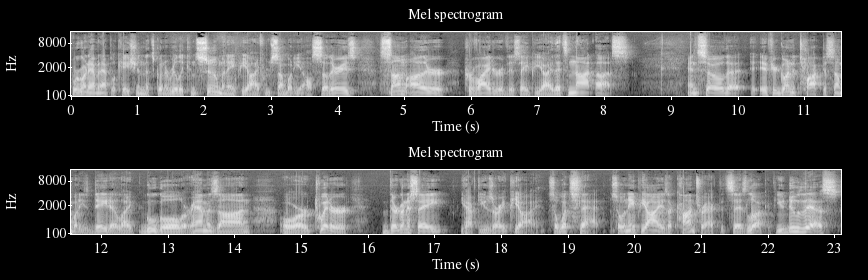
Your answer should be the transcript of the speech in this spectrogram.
we're going to have an application that's going to really consume an API from somebody else. So there is some other provider of this API that's not us. And so that if you're going to talk to somebody's data like Google or Amazon or Twitter, they're going to say you have to use our API. So what's that? So an API is a contract that says, look, if you do this,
